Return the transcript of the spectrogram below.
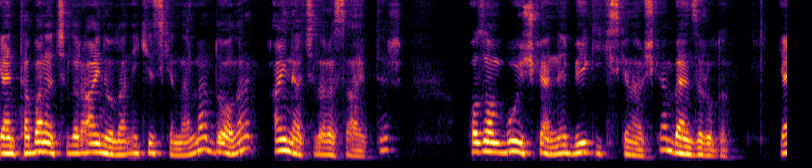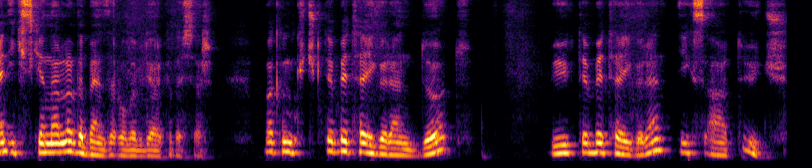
Yani taban açıları aynı olan ikizkenarlar doğal olarak aynı açılara sahiptir. O zaman bu üçgenle büyük ikizkenar üçgen benzer oldu. Yani ikizkenarlar da benzer olabiliyor arkadaşlar. Bakın küçükte beta'yı gören 4. Büyükte beta'yı gören x artı 3.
